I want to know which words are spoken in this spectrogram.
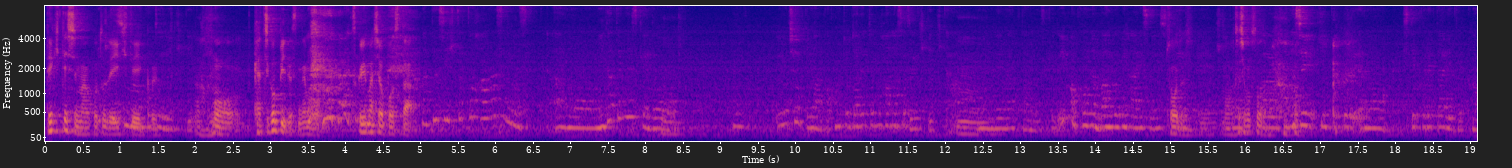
できてしまうことで生きていく。もうキャッチコピーですねもう。作りましょうポスター、私人とそうです。私もそうだ。話聞いてくれあのしてくれたりとか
